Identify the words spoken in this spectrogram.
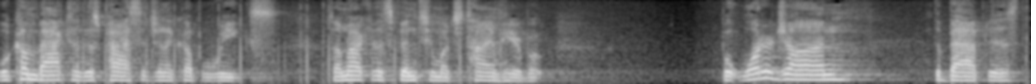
We'll come back to this passage in a couple weeks, so I'm not going to spend too much time here. But, but what are John the Baptist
